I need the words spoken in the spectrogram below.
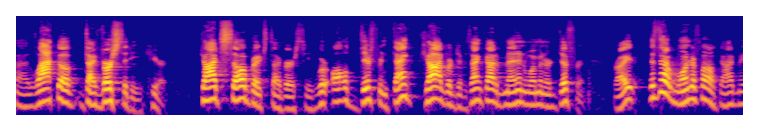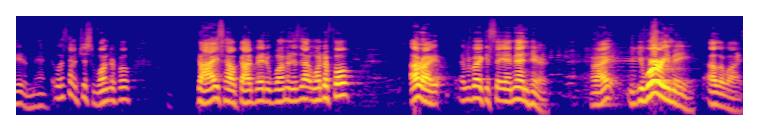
uh, lack of diversity here. God celebrates diversity. We're all different. Thank God we're different. Thank God men and women are different, right? Isn't that wonderful how God made a man? Isn't that just wonderful? Guys, how God made a woman. Isn't that wonderful? All right. Everybody can say amen here. All right? You worry me otherwise.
